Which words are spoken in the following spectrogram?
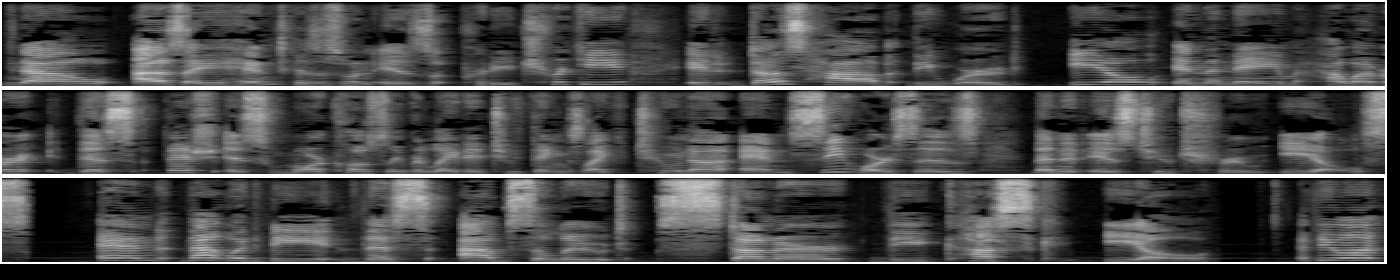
Now, as a hint, because this one is pretty tricky, it does have the word eel in the name. However, this fish is more closely related to things like tuna and seahorses than it is to true eels. And that would be this absolute stunner, the cusk eel. If you want,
